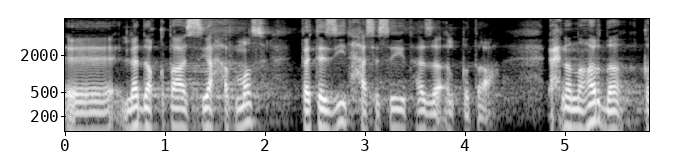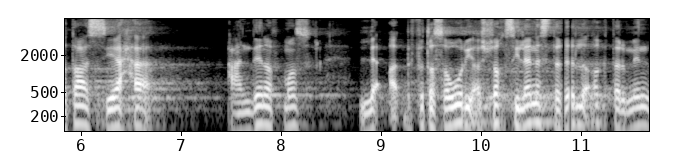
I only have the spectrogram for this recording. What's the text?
آه، لدى قطاع السياحة في مصر فتزيد حساسية هذا القطاع إحنا النهاردة قطاع السياحة عندنا في مصر لا في تصوري الشخصي لا نستغل أكثر من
